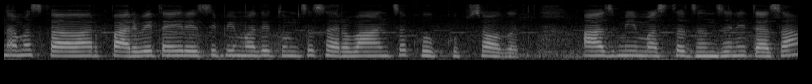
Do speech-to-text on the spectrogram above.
नमस्कार. पारवेताई रेसिपीमध्ये तुमचं सर्वांचं खूप खूप स्वागत. आज मी मस्त झणझणीत असा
